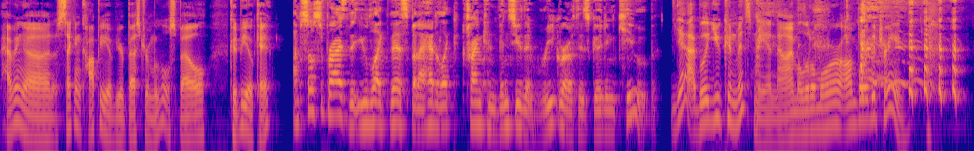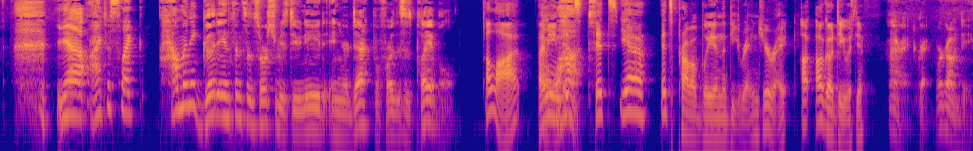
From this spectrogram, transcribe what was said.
having a, a second copy of your best removal spell could be okay. I'm so surprised that you like this, but I had to like try and convince you that regrowth is good in cube. Yeah, well, you convinced me, and now I'm a little more on board the train. Yeah, I just like how many good instants and sorceries do you need in your deck before this is playable? A lot. I A mean, lot. it's it's yeah, it's probably in the D range. You're right. I'll, I'll go D with you. All right, great. We're going D.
